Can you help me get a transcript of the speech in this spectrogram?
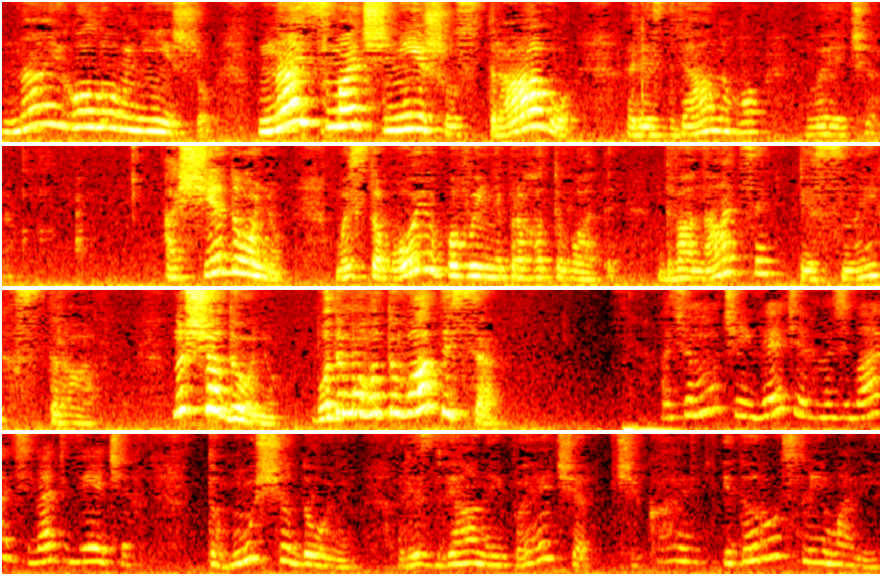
найголовнішу, найсмачнішу страву різдвяного вечора. А ще, доню, ми з тобою повинні приготувати 12 пісних страв. Ну що, доню, будемо готуватися? А чому цей вечір називають святвечір? Тому що, доню, різдвяний вечір чекають і дорослі, і малі.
